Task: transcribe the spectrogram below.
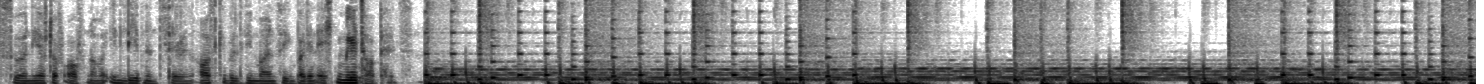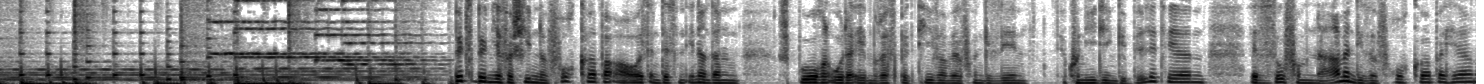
zur Nährstoffaufnahme in lebenden Zellen ausgebildet, wie meinetwegen bei den echten Mehltaupilzen. Pilze bilden hier verschiedene Fruchtkörper aus, in dessen Innern dann Sporen oder eben respektive, haben wir ja vorhin gesehen, Konidien gebildet werden. Es ist so vom Namen dieser Fruchtkörper her,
